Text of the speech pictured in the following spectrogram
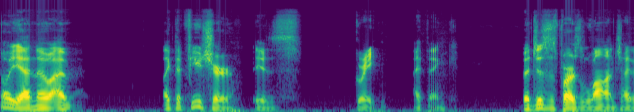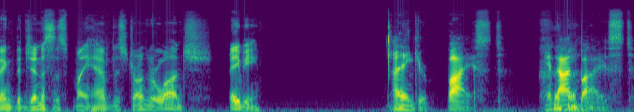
Oh yeah, no, I like the future is great, I think. But just as far as launch, I think the Genesis might have the stronger launch. Maybe. I think you're biased, and I'm biased,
